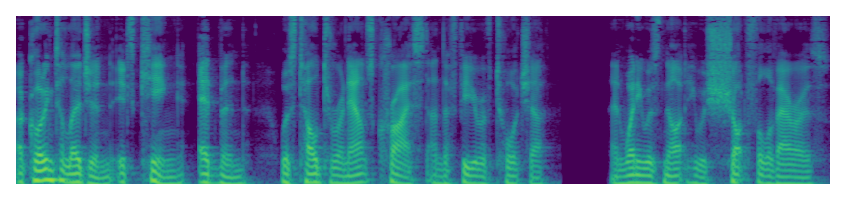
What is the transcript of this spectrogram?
According to legend, its king, Edmund, was told to renounce Christ under fear of torture, and when he was not, he was shot full of arrows.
